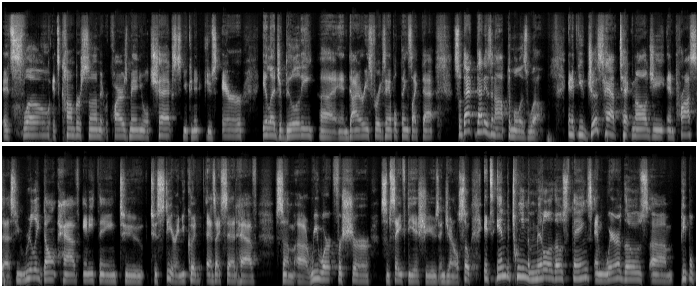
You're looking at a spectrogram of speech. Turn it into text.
it's slow, it's cumbersome, it requires manual checks. You can introduce error, illegibility uh, in diaries, for example, things like that. So that that isn't optimal as well. And if you just have technology and process, you really don't have anything to to steer. And you could, as I said, have some uh, rework for sure, some safety issues in general. So it's in between the middle of those things and where those um, people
